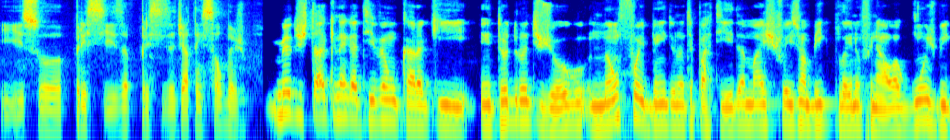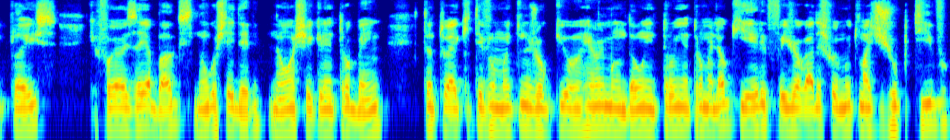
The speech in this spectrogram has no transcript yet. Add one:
E isso precisa, precisa de atenção mesmo. Meu destaque negativo é um cara que entrou durante o jogo, não foi bem durante a partida, mas fez uma big play no final, alguns big plays, que foi o Isaiah Bugs. Não gostei dele, não achei que ele entrou bem. Tanto é que teve um momento no jogo que o Henry Mandão entrou e entrou melhor que ele, fez jogadas, foi muito mais disruptivo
